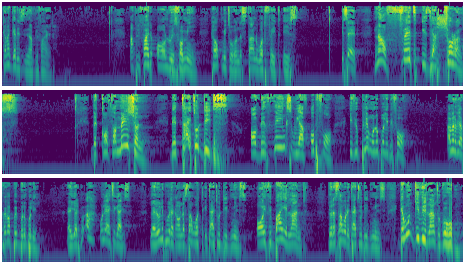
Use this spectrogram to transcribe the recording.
Can I get this in amplified? Amplified always for me. Help me to understand what faith is. He said, now faith is the assurance, the confirmation, the title deeds of the things we have hoped for. If you play Monopoly before, how many of you have ever played Monopoly? Uh, you're the, ah, only IT guys. You're the only people that can understand what a title deed means. Or if you buy a land, you understand what a title deed means. They won't give you land to go home.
